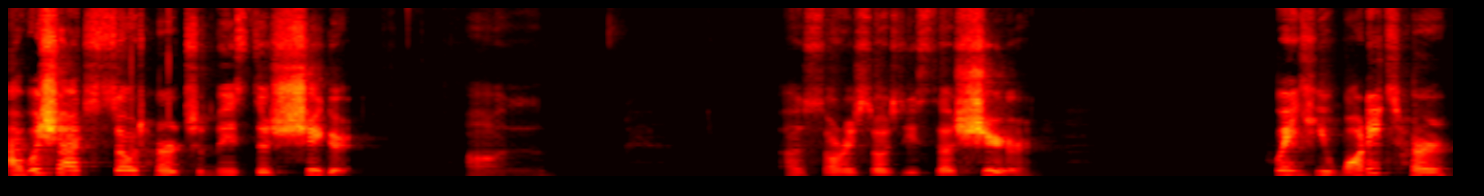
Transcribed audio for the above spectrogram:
I wish I'd sold her to Mr. Sugar. Uh, uh, sorry, so this uh, Shear. When he wanted her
